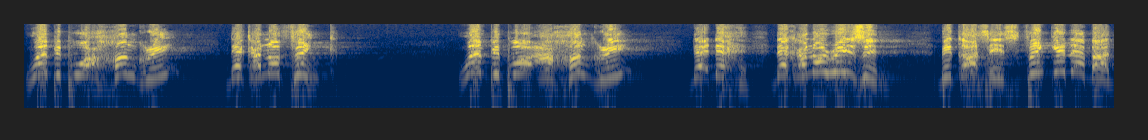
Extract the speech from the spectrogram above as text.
When people are hungry, they cannot think. When people are hungry, they, they, they cannot reason because he's thinking about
